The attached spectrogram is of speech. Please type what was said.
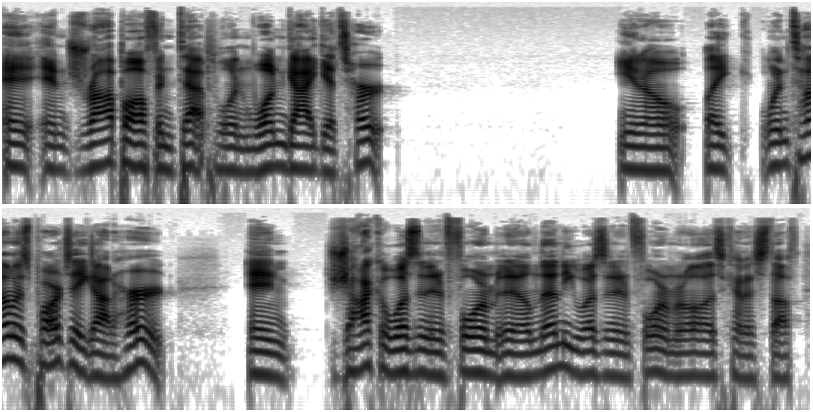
and, and drop off in depth when one guy gets hurt. You know, like when Thomas Partey got hurt and Xhaka wasn't in form and Elneny wasn't in form and all this kind of stuff –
